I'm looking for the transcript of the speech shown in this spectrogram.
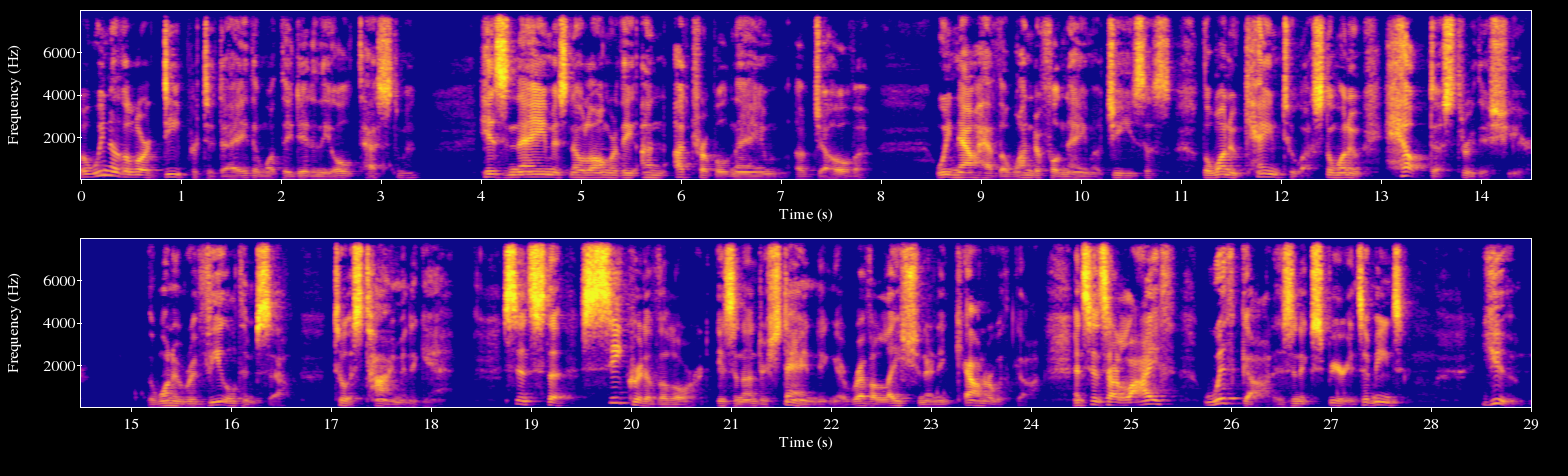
But we know the Lord deeper today than what they did in the Old Testament. His name is no longer the unutterable name of Jehovah. We now have the wonderful name of Jesus, the one who came to us, the one who helped us through this year, the one who revealed himself to us time and again. Since the secret of the Lord is an understanding, a revelation, an encounter with God, and since our life with God is an experience, it means you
